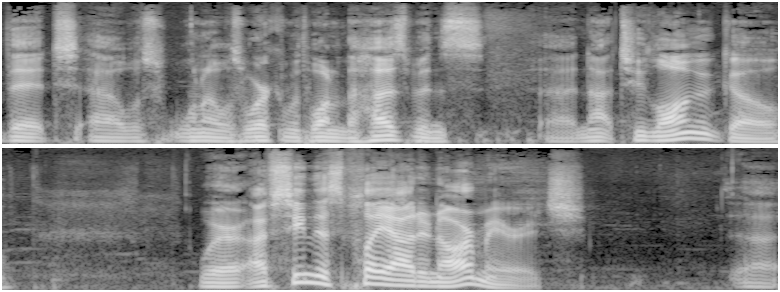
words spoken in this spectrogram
that uh, was when I was working with one of the husbands uh, not too long ago, where I've seen this play out in our marriage. uh,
